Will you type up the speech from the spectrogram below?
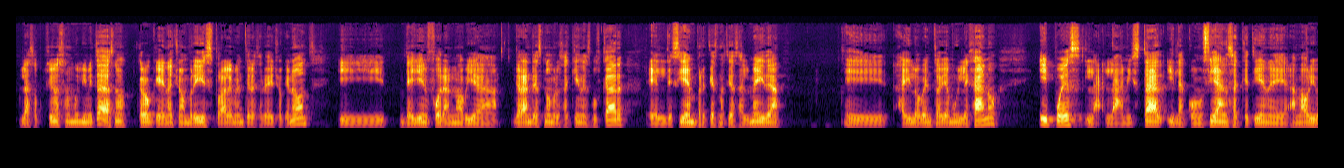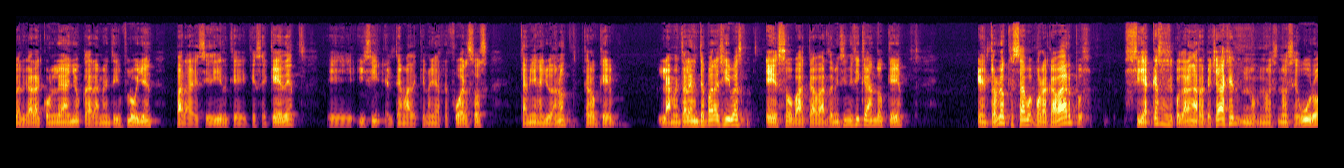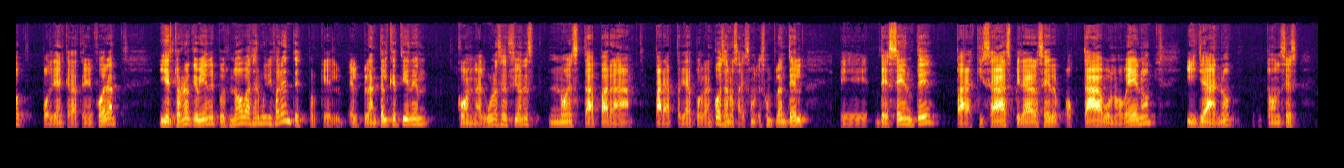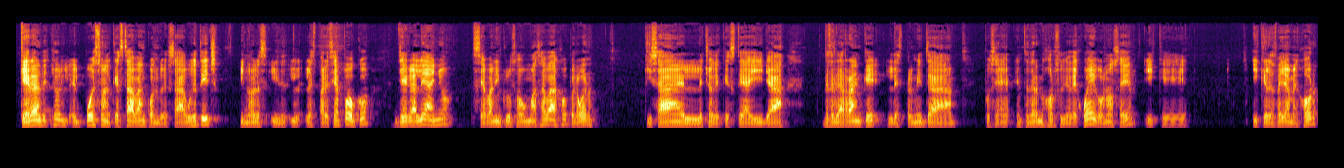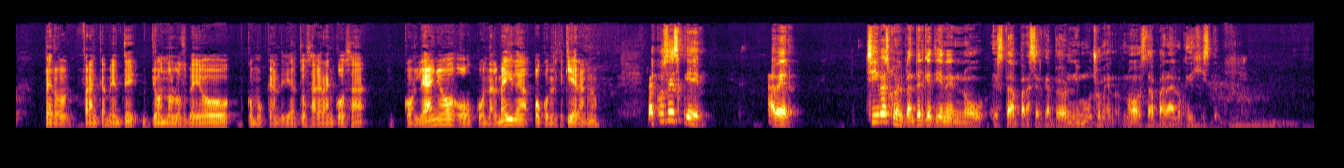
las opciones son muy limitadas, ¿no? Creo que Nacho Ambriz probablemente les habría dicho que no, y de allí en fuera no había grandes nombres a quienes buscar. El de siempre, que es Matías Almeida, eh, ahí lo ven todavía muy lejano. Y pues la, amistad y la confianza que tiene a Mauri Vergara con Leaño claramente influyen para decidir que, se quede. Eh, y sí, el tema de que no haya refuerzos también ayuda, ¿no? Creo que lamentablemente para Chivas eso va a acabar también significando que el torneo que está por acabar, pues si acaso se colarán a repechaje, no, no, es, no es seguro, podrían quedar también fuera. Y el torneo que viene, pues no va a ser muy diferente, porque el, plantel que tienen, con algunas excepciones, no está para, para pelear por gran cosa. ¿no? es, un, plantel eh, decente para quizás aspirar a ser octavo, noveno y ya, ¿no? Entonces, que era de hecho el, puesto en el que estaban cuando estaba Bucetich y no les, les parecía poco, llega el año, se van incluso aún más abajo, pero bueno, quizá el hecho de que esté ahí ya desde el arranque les permita pues eh, entender mejor su día de juego, no sé, y que, y que les vaya mejor, pero francamente yo no los veo como candidatos a gran cosa con Leaño o con Almeida o con el que quieran, ¿no? La cosa es que, a ver, Chivas con el plantel que tiene no está para ser campeón, ni mucho menos, ¿no? Está para lo que dijiste.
